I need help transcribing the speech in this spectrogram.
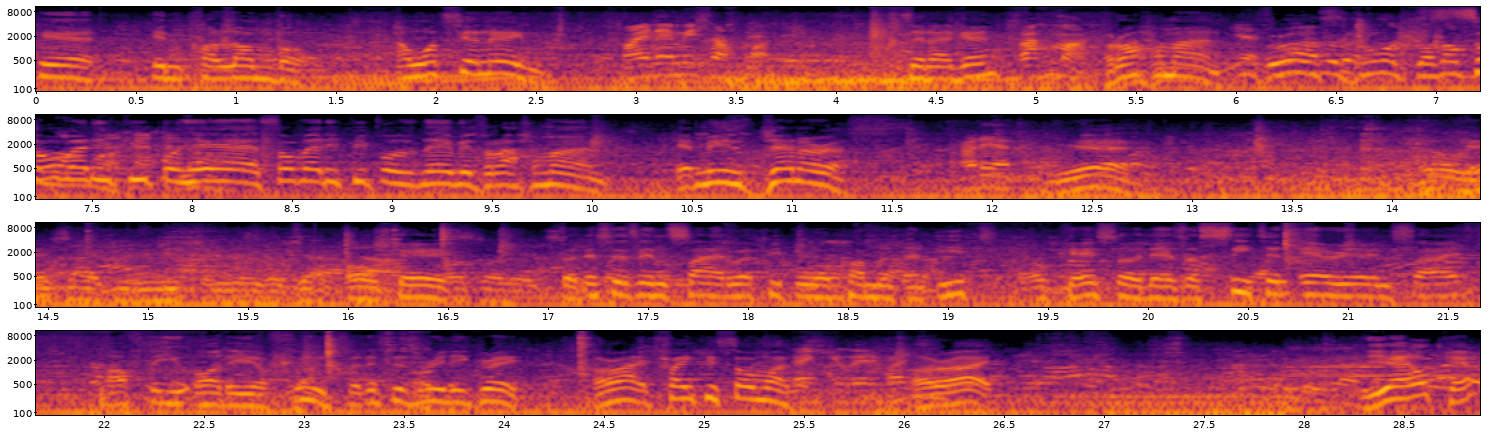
here in Colombo. And what's your name? My name is Rahman. That again. Rahman. Rahman. Bro, so, so many people here, so many people's name is Rahman. It means generous. Yeah. Okay. Okay. So this is inside where people will come and eat. Okay, so there's a seating area inside after you order your food. So this is really great. All right, thank you so much. Thank you very much. All right. Yeah, okay.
